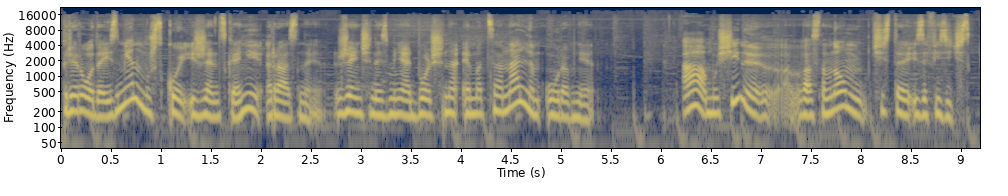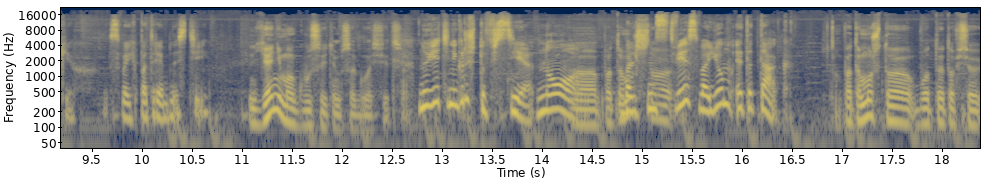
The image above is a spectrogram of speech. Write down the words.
природа измен мужской и женской, они разные. Женщина изменяет больше на эмоциональном уровне, а мужчины в основном чисто из-за физических своих потребностей. Я не могу с этим согласиться. Ну, я тебе не говорю, что все, но А, в большинстве своем это так. Потому что вот это все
